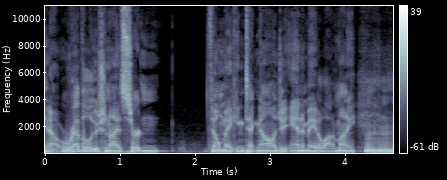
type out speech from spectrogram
you know, revolutionized certain filmmaking technology and it made a lot of money. Mm-hmm.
